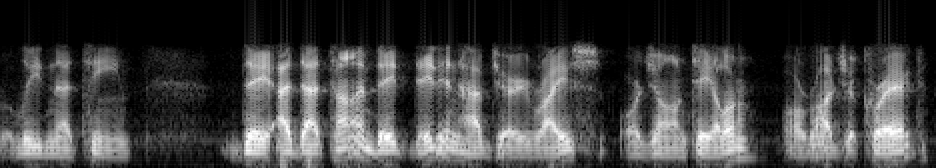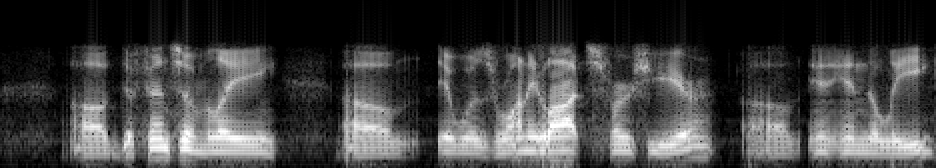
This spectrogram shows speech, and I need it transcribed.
leading that team. They at that time they they didn't have Jerry Rice or John Taylor or Roger Craig. Uh, defensively, um, it was Ronnie Lott's first year uh, in, in the league,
